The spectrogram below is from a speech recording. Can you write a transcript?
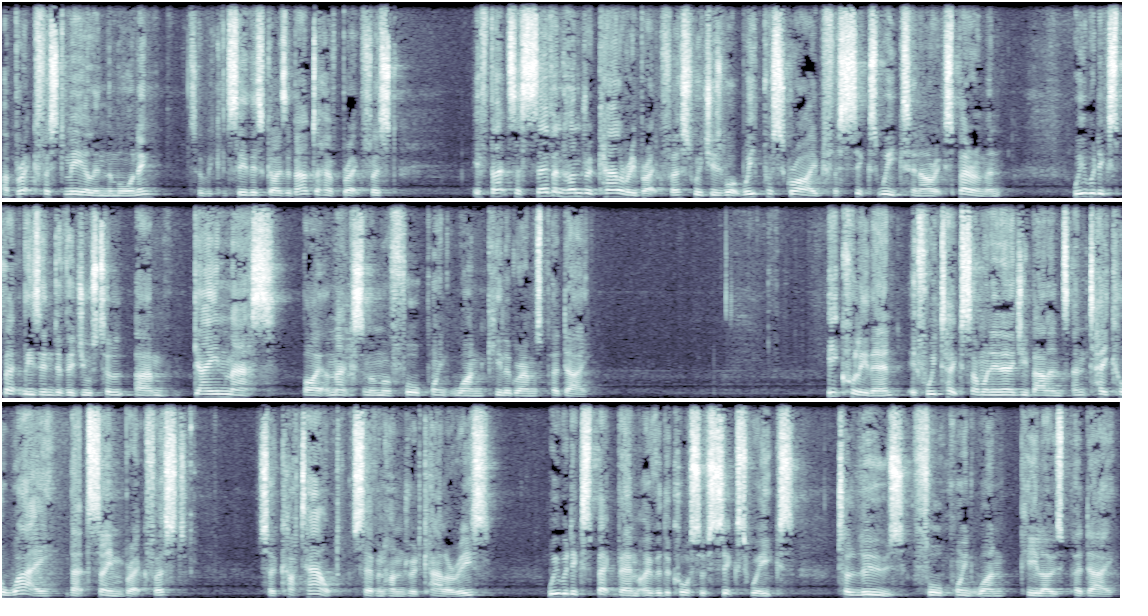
a breakfast meal in the morning, so we can see this guy's about to have breakfast, if that's a 700 calorie breakfast, which is what we prescribed for six weeks in our experiment, we would expect these individuals to um, gain mass by a maximum of 4.1 kilograms per day. Equally, then, if we take someone in energy balance and take away that same breakfast, so cut out 700 calories, we would expect them over the course of six weeks to lose 4.1 kilos per day.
